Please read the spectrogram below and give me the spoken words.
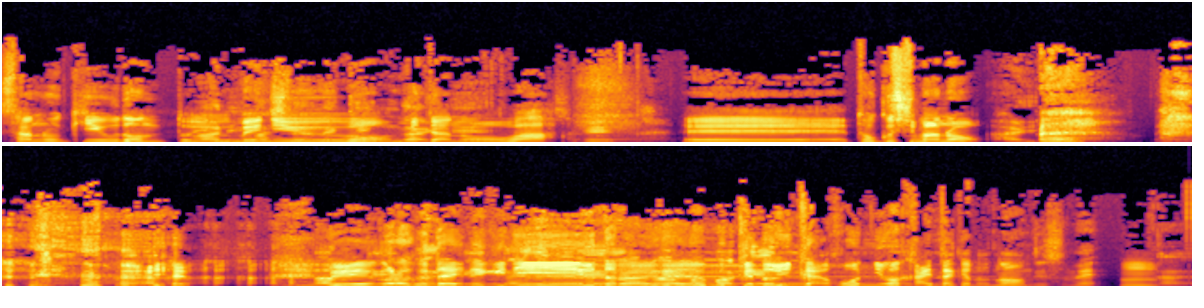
讃岐うどんというメニューを見たのは、ええ。ー、徳島の、えはい。えー、これ具体的に言うたら、いやいやいやまあまあけど、一回本人は書いたけどな。ですね。うん。はい。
